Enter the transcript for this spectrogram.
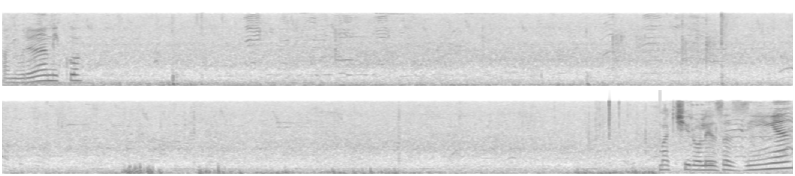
panorâmico. Uma tirolesazinha.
